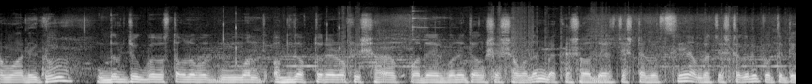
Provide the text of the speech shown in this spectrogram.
আসসালামু দুর্যোগ ব্যবস্থাপনা অধিদপ্তরের অফিস সহায়ক পদের গণিত অংশের সমাধান ব্যাখ্যা সহ দেওয়ার চেষ্টা করছি। আমরা চেষ্টা করি প্রতিটি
